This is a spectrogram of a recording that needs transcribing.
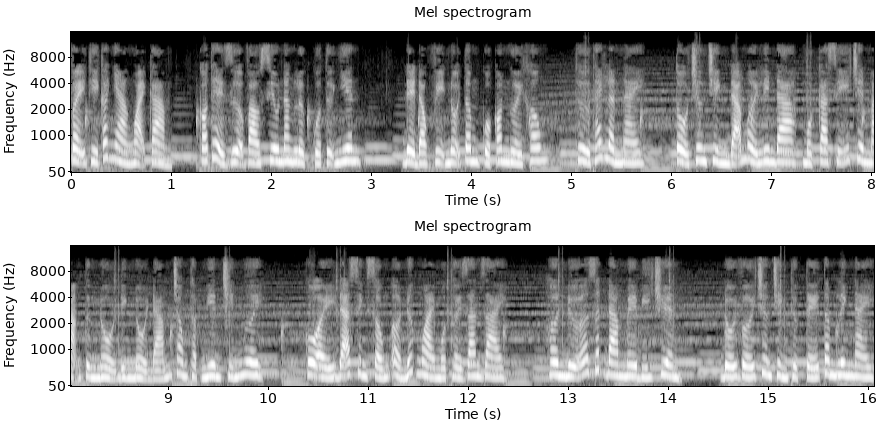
Vậy thì các nhà ngoại cảm có thể dựa vào siêu năng lực của tự nhiên để đọc vị nội tâm của con người không? Thử thách lần này, tổ chương trình đã mời Linda, một ca sĩ trên mạng từng nổi đình nổi đám trong thập niên 90. Cô ấy đã sinh sống ở nước ngoài một thời gian dài, hơn nữa rất đam mê bí truyền. Đối với chương trình thực tế tâm linh này,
